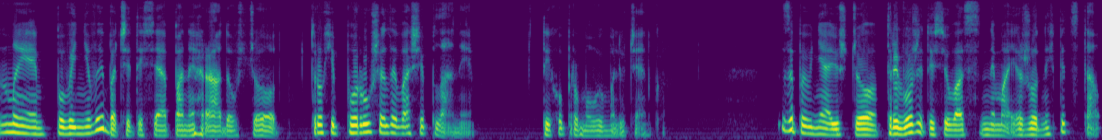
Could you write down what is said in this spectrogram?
Ми повинні вибачитися, пане Градов, що трохи порушили ваші плани, тихо промовив Малюченко. Запевняю, що тривожитись у вас немає жодних підстав.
